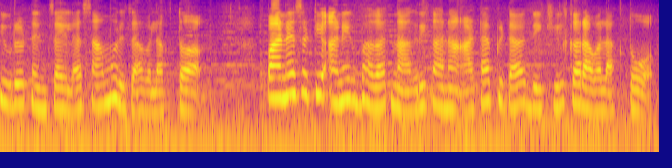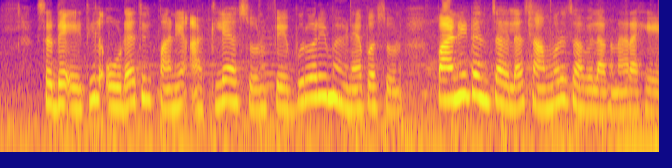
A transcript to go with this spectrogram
तीव्र टंचाईला सामोरे जावं लागतं. पाण्यासाठी अनेक भागात नागरिकांना आटापिटा देखील करावा लागतो. सध्या येथील ओढ्यातील पाणी आटले असून फेब्रुवारी महिन्यापासून पाणी टंचाईला सामोरे जावे लागणार आहे.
